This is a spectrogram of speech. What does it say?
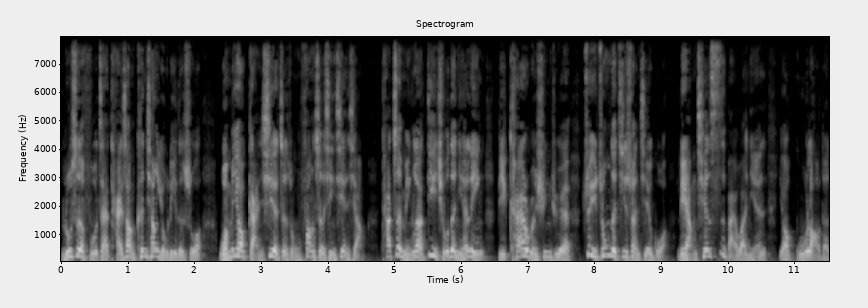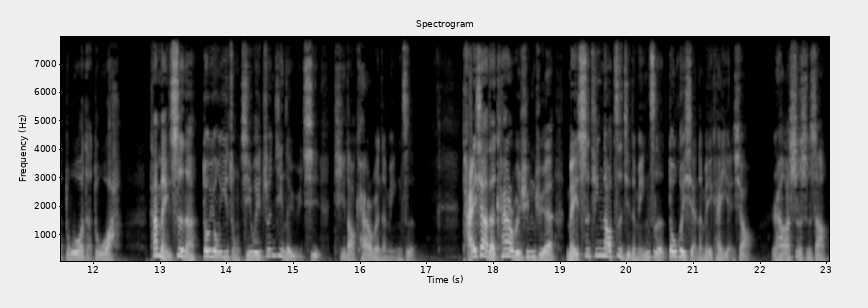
卢瑟福在台上铿锵有力地说：“我们要感谢这种放射性现象，它证明了地球的年龄比凯尔文勋爵最终的计算结果两千四百万年要古老的多得多啊！”他每次呢都用一种极为尊敬的语气提到凯尔文的名字。台下的凯尔文勋爵每次听到自己的名字，都会显得眉开眼笑。然而，事实上，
